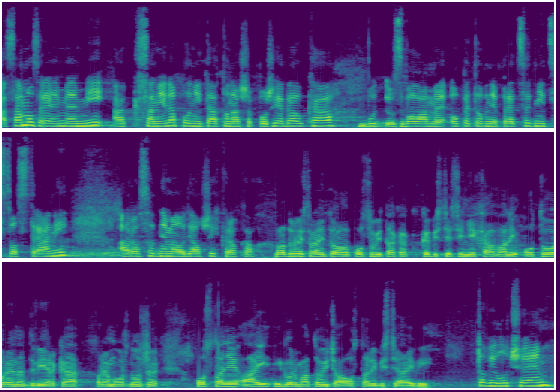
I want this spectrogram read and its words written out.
A samozrejme, my, ak sa nenaplní táto naša požiadavka, zvoláme opätovne predsedníctvo strany a rozhodneme o ďalších krokoch. Na druhej strane to ale pôsobí tak, ako keby ste si nechávali otvorené dvierka pre možnosť, že ostane aj Igor Matovič a ostali by ste aj vy. To vylučujem.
